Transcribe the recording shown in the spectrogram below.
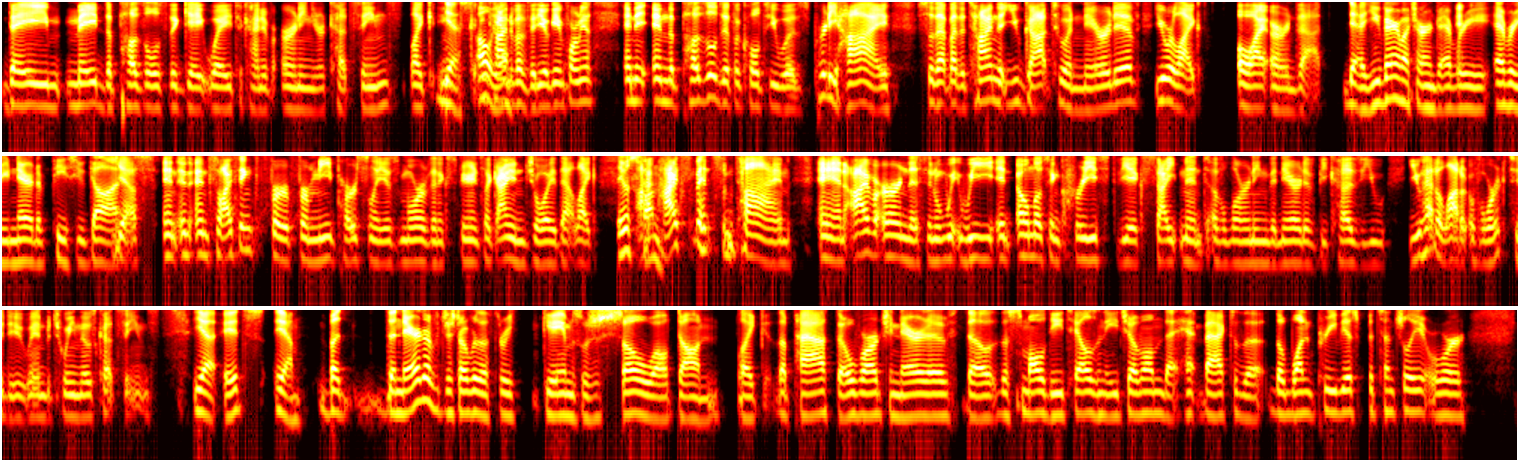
they made the puzzles the gateway to kind of earning your cutscenes, like Yes. Oh, kind yeah. of a video game formula. And it, and the puzzle difficulty was pretty high, so that by the time that you got to a narrative, you were like, "Oh, I earned that." Yeah, you very much earned every every narrative piece you got. Yes, and, and and so I think for for me personally, is more of an experience. Like I enjoyed that. Like it was fun. I, I spent some time and I've earned this, and we, we it almost increased the excitement of learning the narrative because you you had a lot of work to do in between those cutscenes. Yeah, it's yeah, but the narrative just over the three games was just so well done. Like the path, the overarching narrative, the the small details in each of them that hint back to the the one previous potentially, or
